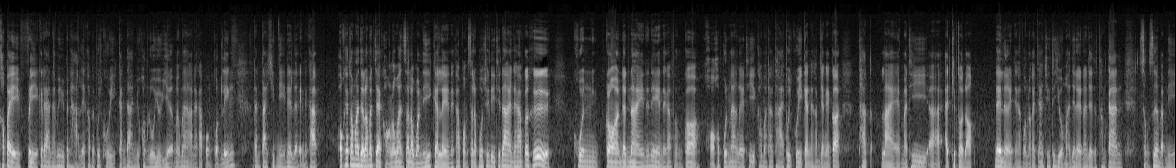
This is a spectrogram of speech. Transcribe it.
เข้าไปฟรีก็ได้นะไม่มีปัญหาเลยเข้าไปพูดคุยกันได้มีความรู้อยู่เยอะมากๆนะครับผมกดลิงก์ด้านใต้คลิปนี้ได้เลยนะครับ โอเค ต่อมาเดี๋ยวเรามาแจกของรางวัลสำหรับวันนี้กันเลยนะครับ ผมสำหรับผู้โชคดีที่ได้นะครับก็คือ คุณกรอนดันไนนั่นเองนะครับ ผมก็ขอขอบคุณมากเลยที่เข้ามาทักทายพูดคุยกันนะครับยังไงก็ทักไลน์มาที่แอดคริปโตด็อกได้เลยนะครับผมแล้วก็แจ้งชื่อที่อยู่มาได้เลยนะเดี๋ยวจะทำการส่งเสื้อแบบนี้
